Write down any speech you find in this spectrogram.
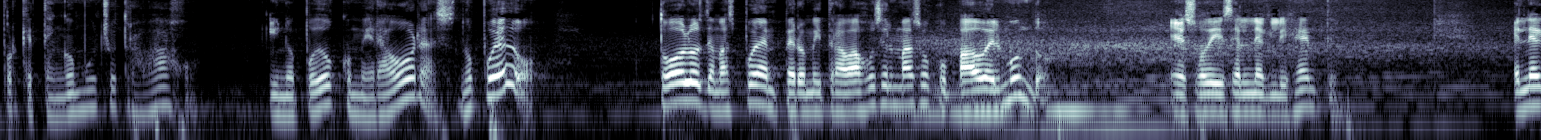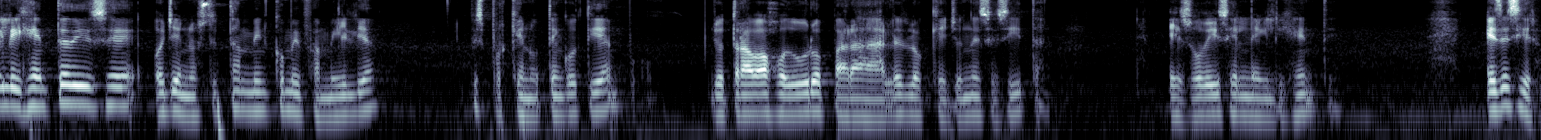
porque tengo mucho trabajo y no puedo comer a horas, no puedo. Todos los demás pueden, pero mi trabajo es el más ocupado del mundo. Eso dice el negligente. El negligente dice, oye, no estoy tan bien con mi familia, pues porque no tengo tiempo. Yo trabajo duro para darles lo que ellos necesitan. Eso dice el negligente. Es decir,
